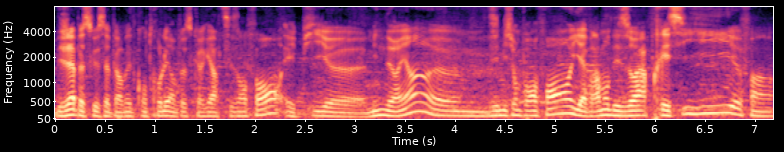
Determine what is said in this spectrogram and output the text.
Déjà parce que ça permet de contrôler un peu ce que regardent ses enfants. Et puis, euh, mine de rien, des émissions pour enfants, il y a vraiment des horaires précis. Enfin,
